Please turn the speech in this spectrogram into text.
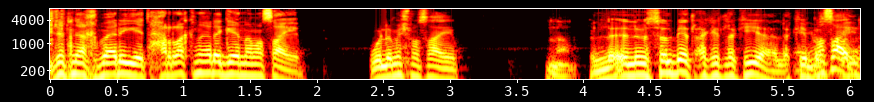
جتنا اخبارية تحركنا لقينا مصايب. ولا مش مصايب؟ نعم. ال- السلبيات حكيت لك إياها لكن يعني مصايب.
